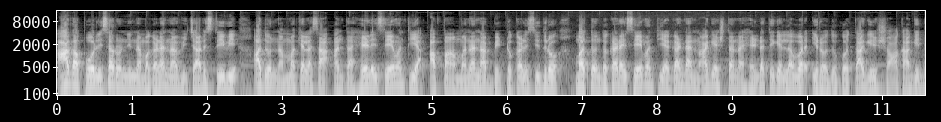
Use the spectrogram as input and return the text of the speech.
ಆಗ ಪೊಲೀಸರು ನಿನ್ನ ಮಗಳನ್ನ ವಿಚಾರಿಸ್ತೀವಿ. ಅದು ನಮ್ಮ ಕೆಲಸ ಅಂತ ಹೇಳಿ ಸೇವಂತಿಯ ಅಪ್ಪ ಅಮ್ಮನನ್ನ ಬಿಟ್ಟು ಕಳಿಸಿದ್ರು. ಮತ್ತೊಂದು ಕಡೆ ಸೇವಂತಿಯ ಗಂಡ ನಾಗೇಶ್ ತನ್ನ ಹೆಂಡತಿಗೆ ಲವರ್ ಇರೋದು ಗೊತ್ತಾಗಿ ಶಾಕ್ ಆಗಿದ್ದ.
